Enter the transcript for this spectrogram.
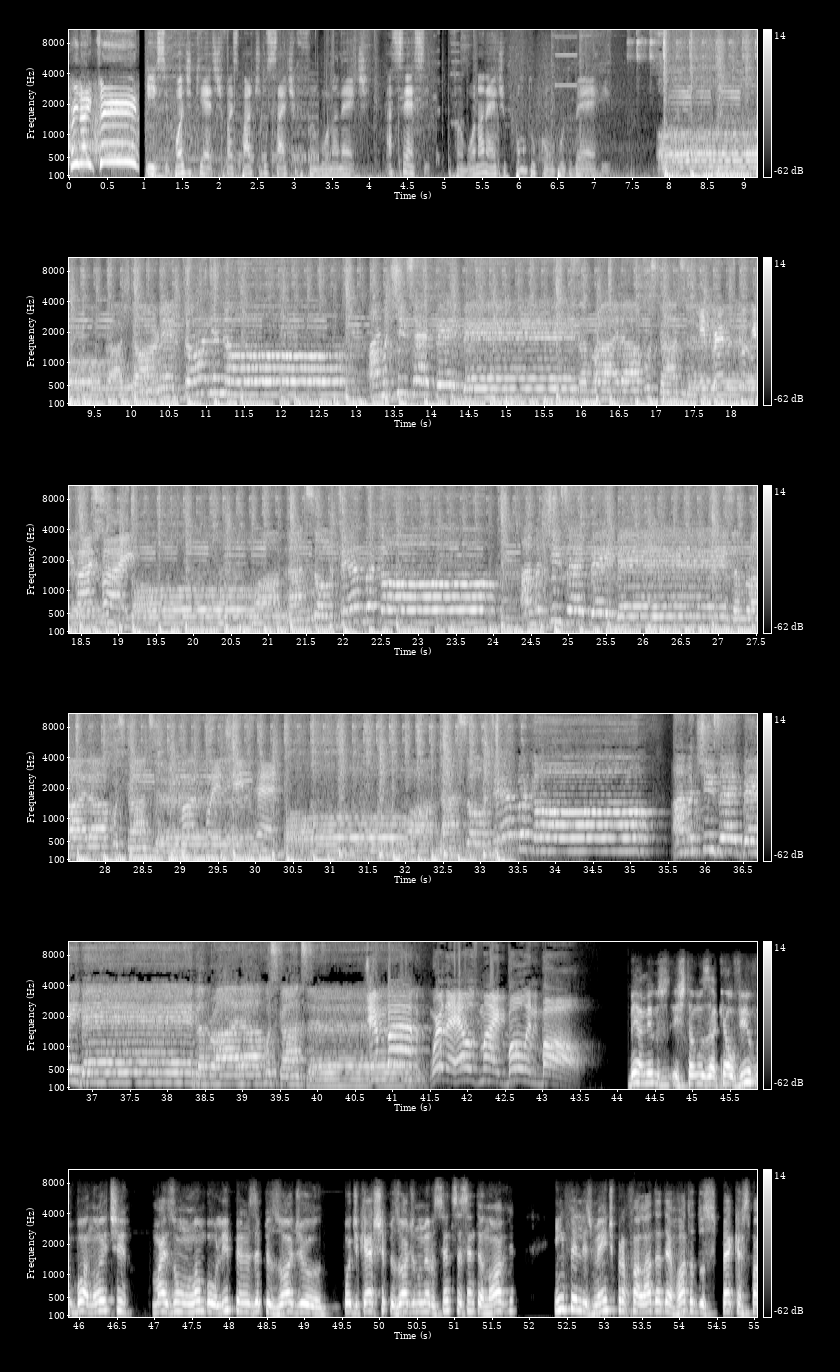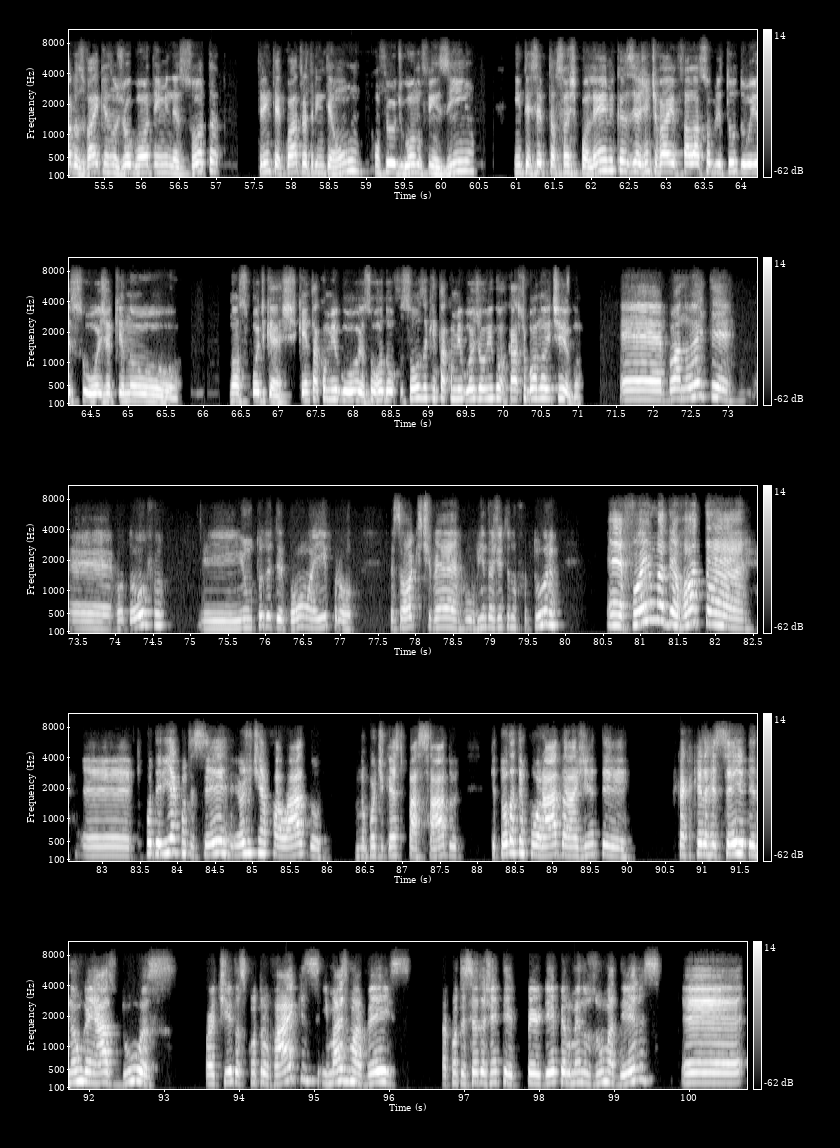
319! Esse podcast faz parte do site Fambonanet. Acesse fambonanet.com.br. Oh, gosh darn it, don't you know? I'm a cheesehead baby, the pride Bem, amigos, estamos aqui ao vivo. Boa noite. Mais um Lambo Leapers episódio, podcast episódio número 169. Infelizmente, para falar da derrota dos Packers para os Vikings no jogo ontem em Minnesota, 34 a 31, com fio de gol no finzinho, interceptações polêmicas, e a gente vai falar sobre tudo isso hoje aqui no nosso podcast. Quem está comigo, eu sou o Rodolfo Souza, quem está comigo hoje é o Igor Castro. Boa noite, Igor. É, boa noite, é, Rodolfo, e um tudo de bom aí pro pessoal que estiver ouvindo a gente no futuro. É, foi uma derrota é, que poderia acontecer. Eu já tinha falado no podcast passado que toda temporada a gente fica com aquele receio de não ganhar as duas partidas contra o Vikings, e mais uma vez aconteceu da gente perder pelo menos uma deles. É,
